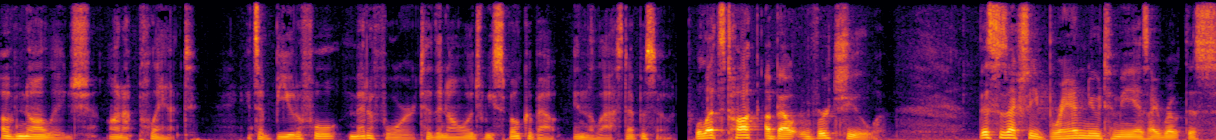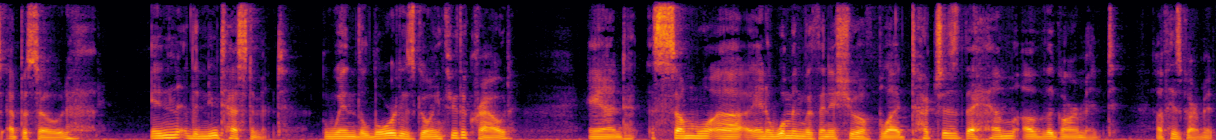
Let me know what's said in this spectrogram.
of knowledge on a plant, it's a beautiful metaphor to the knowledge we spoke about in the last episode. Well, let's talk about virtue. This is actually brand new to me as I wrote this episode. In the New Testament, when the Lord is going through the crowd and some uh, and a woman with an issue of blood touches the hem of the garment of his garment,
